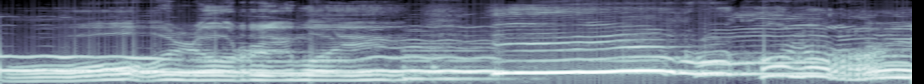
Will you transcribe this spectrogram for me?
кольори мої, два кольори.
